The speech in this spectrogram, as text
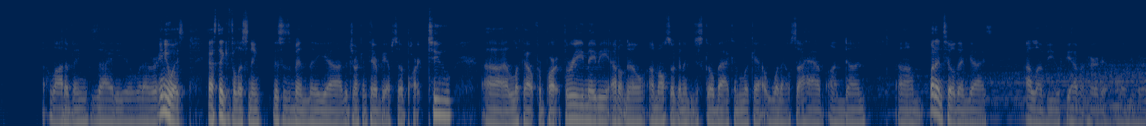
a lot of anxiety or whatever. Anyways, guys, thank you for listening. This has been the uh, the drunken therapy episode part two. Uh, look out for part three, maybe. I don't know. I'm also gonna just go back and look at what else I have undone. Um, but until then, guys, I love you. If you haven't heard it, I love you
